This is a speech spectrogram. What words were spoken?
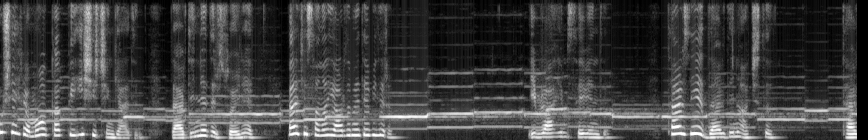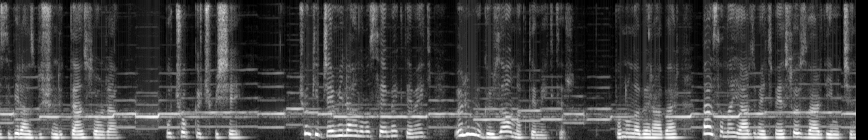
Bu şehre muhakkak bir iş için geldin. Derdin nedir söyle. Belki sana yardım edebilirim. İbrahim sevindi. Terziye derdini açtı. Terzi biraz düşündükten sonra bu çok güç bir şey. Çünkü Cemile Hanım'ı sevmek demek ölümü göze almak demektir. Bununla beraber ben sana yardım etmeye söz verdiğim için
